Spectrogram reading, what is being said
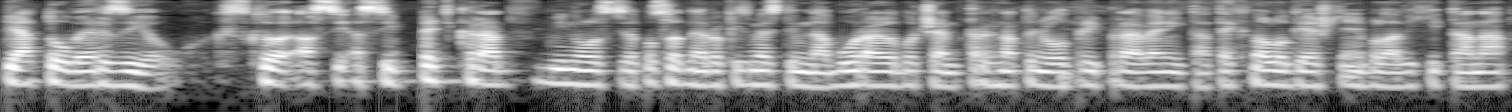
piatou verziou. Asi, asi 5 krát v minulosti za posledné roky sme s tým nabúrali, lebo čo trh na to nebol pripravený, tá technológia ešte nebola vychytaná,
